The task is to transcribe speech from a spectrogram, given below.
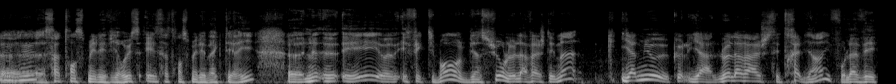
euh, Mhm. ça transmet les virus et ça transmet les bactéries. Euh, et euh, effectivement, bien sûr, le lavage des mains. Il y a mieux que il y a le lavage, c'est très bien. Il faut laver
